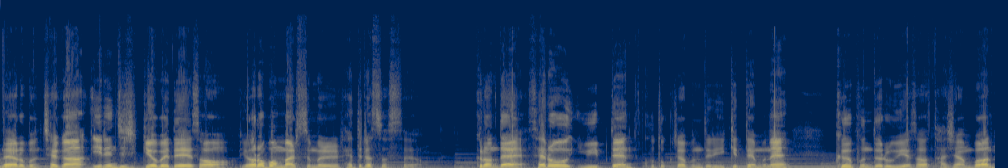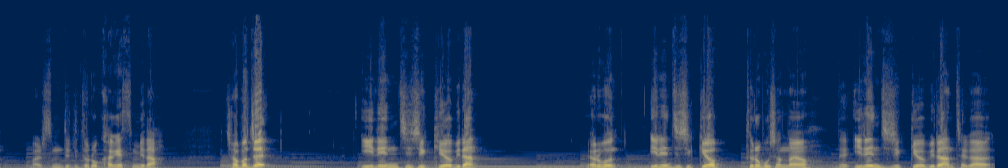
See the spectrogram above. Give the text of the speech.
네, 여러분. 제가 1인 지식 기업에 대해서 여러 번 말씀을 해드렸었어요. 그런데 새로 유입된 구독자분들이 있기 때문에 그 분들을 위해서 다시 한번 말씀드리도록 하겠습니다. 첫 번째, 1인 지식 기업이란 여러분, 1인 지식 기업 들어보셨나요? 네, 1인 지식 기업이란 제가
